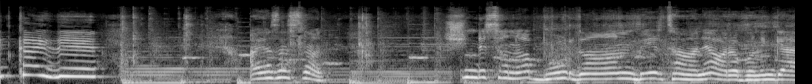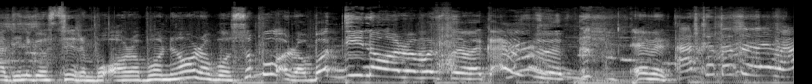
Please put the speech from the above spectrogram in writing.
Evet, kaydı. Ayaz Aslan. Şimdi sana buradan bir tane arabanın geldiğini gösteririm. Bu araba ne arabası? Bu araba Dino arabası. Bakar mısınız? Evet. Arkada da ne var?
